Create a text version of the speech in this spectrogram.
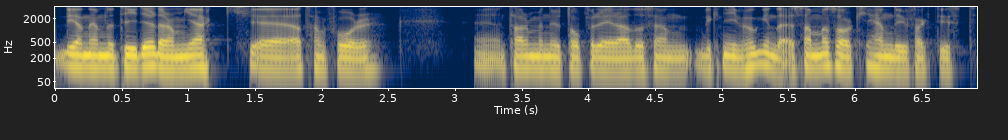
Det jag nämnde tidigare där om Jack, eh, att han får eh, tarmen utopererad och sen blir knivhuggen där. Samma sak händer ju faktiskt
